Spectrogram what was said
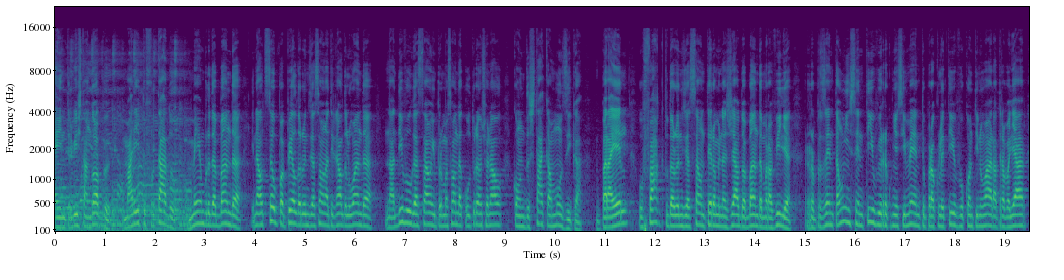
Em entrevista a Angope, Marito Furtado, membro da banda, enalteceu o papel da Organização Nacional de Luanda na divulgação e promoção da cultura nacional, com destaque à música. Para ele, o facto da organização ter homenageado a banda Maravilha representa um incentivo e reconhecimento para o coletivo continuar a trabalhar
